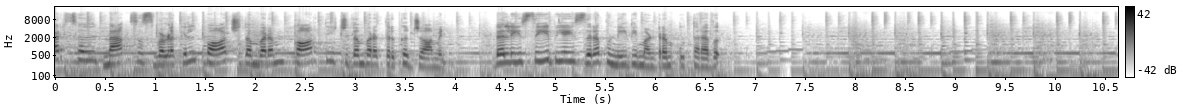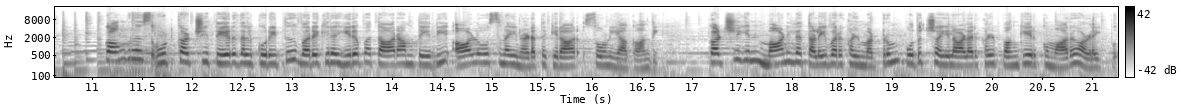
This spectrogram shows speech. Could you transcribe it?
ஏர்செல் மேக்சிஸ் வழக்கில் ப சிதம்பரம் கார்த்தி சிதம்பரத்திற்கு ஜாமீன். டெல்லி சிபிஐ சிறப்பு நீதிமன்றம் உத்தரவு. காங்கிரஸ் உட்கட்சி தேர்தல் குறித்து வருகிற இருபத்தாறாம் தேதி ஆலோசனை நடத்துகிறார் சோனியா காந்தி. கட்சியின் மாநில தலைவர்கள் மற்றும் பொதுச் செயலாளர்கள் பங்கேற்குமாறு அழைப்பு.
